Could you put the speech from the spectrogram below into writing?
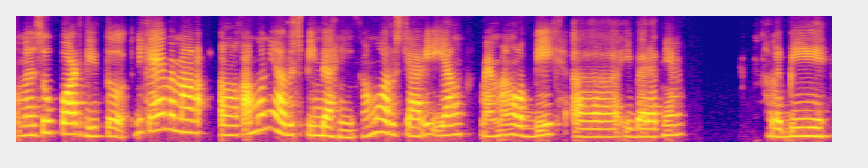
mensupport gitu. Ini kayak memang uh, kamu nih harus pindah nih. Kamu harus cari yang memang lebih uh, ibaratnya lebih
